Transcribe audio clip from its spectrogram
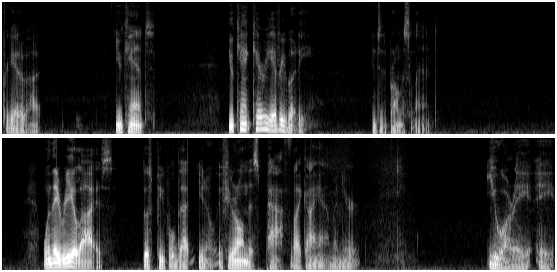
Forget about it. You can't you can't carry everybody into the promised land. When they realize those people that, you know, if you're on this path like I am and you're you are a a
